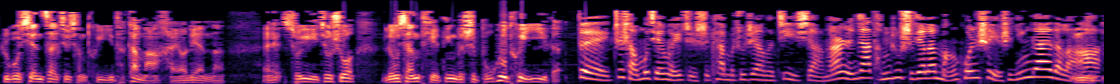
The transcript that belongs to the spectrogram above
如果现在就想退役，他干嘛还要练呢？哎，所以就说刘翔铁定的是不会退役的。对，至少目前为止是看不出这样的迹象。当然，人家腾出时间来忙婚事也是应该的了啊。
